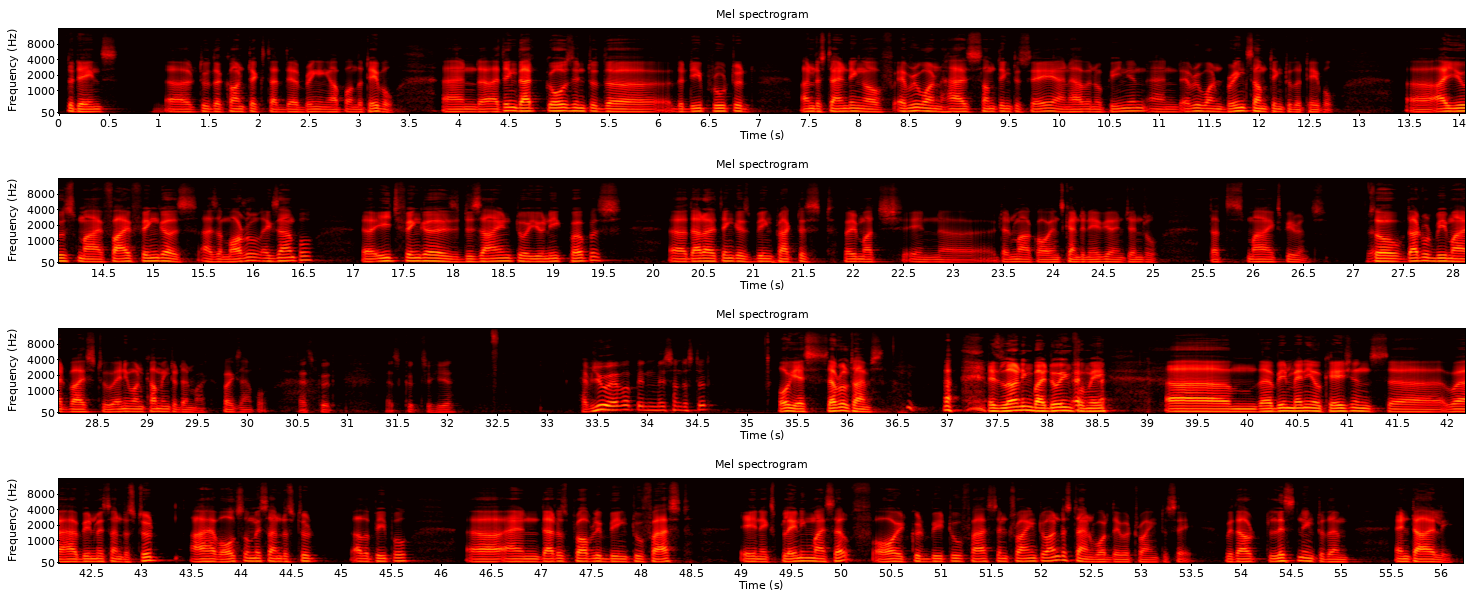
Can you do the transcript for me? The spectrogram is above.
the Danes to the context that they're bringing up on the table. And uh, I think that goes into the, the deep rooted understanding of everyone has something to say and have an opinion, and everyone brings something to the table. Uh, I use my five fingers as a model example. Uh, each finger is designed to a unique purpose. Uh, that I think is being practiced very much in uh, Denmark or in Scandinavia in general. That's my experience. Yeah. So that would be my advice to anyone coming to Denmark, for example. That's good. That's good to hear. Have you ever been misunderstood? Oh, yes, several times. it's learning by doing for me. Um, there have been many occasions uh, where I have been misunderstood. I have also misunderstood other people, uh, and that is probably being too fast in explaining myself, or it could be too fast in trying to understand what they were trying to say without listening to them entirely.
